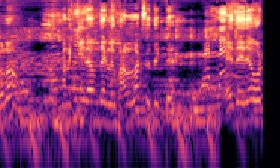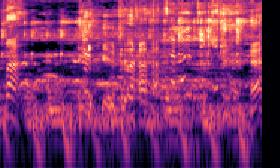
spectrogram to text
বলো? মানে কিরাম দেখলে? ভালো লাগছে দেখতে? এই যে এই যে উঠবা হ্যাঁ?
